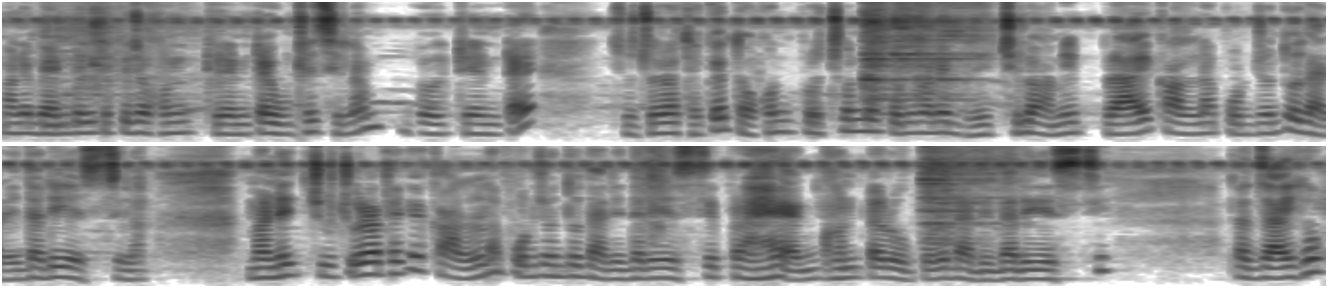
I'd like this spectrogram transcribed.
মানে ব্যান্ডেল থেকে যখন ট্রেনটায় উঠেছিলাম, ওই ট্রেনটায় চুচুড়া থেকে তখন প্রচণ্ড পরিমাণে ভিড় ছিল। আমি প্রায় কালনা পর্যন্ত দাঁড়িয়ে দাঁড়িয়ে এসেছিলাম। মানে চুচুড়া থেকে কালনা পর্যন্ত দাঁড়িয়ে দাঁড়িয়ে এসেছি। প্রায় এক ঘণ্টার ওপরে দাঁড়িয়ে দাঁড়িয়ে এসেছি। তা যাই হোক,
